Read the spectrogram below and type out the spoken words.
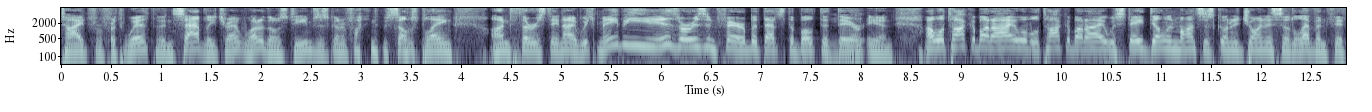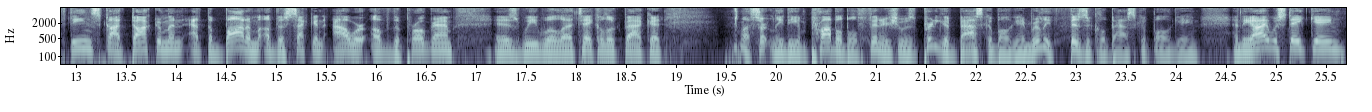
tied for fourth with. And sadly, Trent, one of those teams is going to find themselves playing on Thursday night, which maybe is or isn't fair, but that's the boat that mm-hmm. they're in. Uh, we'll talk about Iowa. We'll talk about Iowa State. Dylan Montz is going to join us at 11.15. Scott Dochterman at the bottom of the second hour of the program as we will uh, take a look back at well, certainly the improbable finish. It was a pretty good basketball game, really physical basketball game. And the Iowa State game,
